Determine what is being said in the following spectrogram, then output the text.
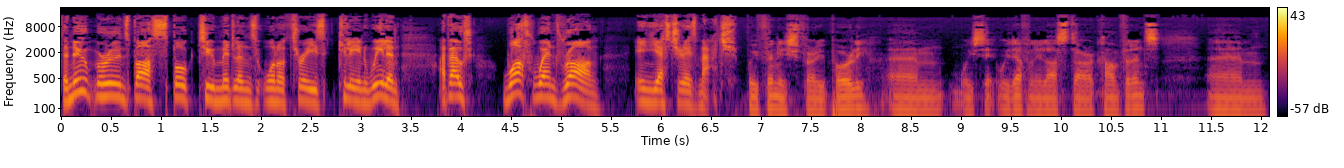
The new Maroons boss spoke to Midlands 103's Killian Whelan about what went wrong in yesterday's match. We finished very poorly. Um, we we definitely lost our confidence. Um,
